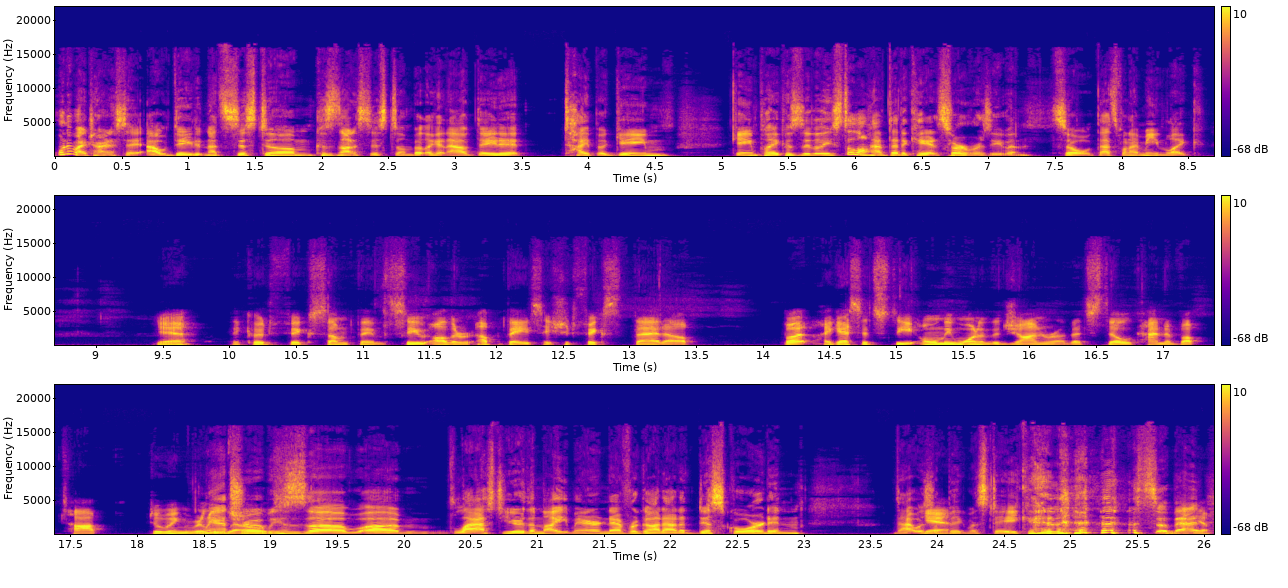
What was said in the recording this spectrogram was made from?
What am I trying to say? Outdated, not system, because it's not a system, but like an outdated type of game gameplay, because they still don't have dedicated servers even. So that's what I mean. Like, Yeah, they could fix something. See other updates. They should fix that up. But I guess it's the only one of the genre that's still kind of up top, doing really yeah, well. true. Because uh, um, last year, the Nightmare never got out of Discord, and that was Yeah. a big mistake. so that Yep.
